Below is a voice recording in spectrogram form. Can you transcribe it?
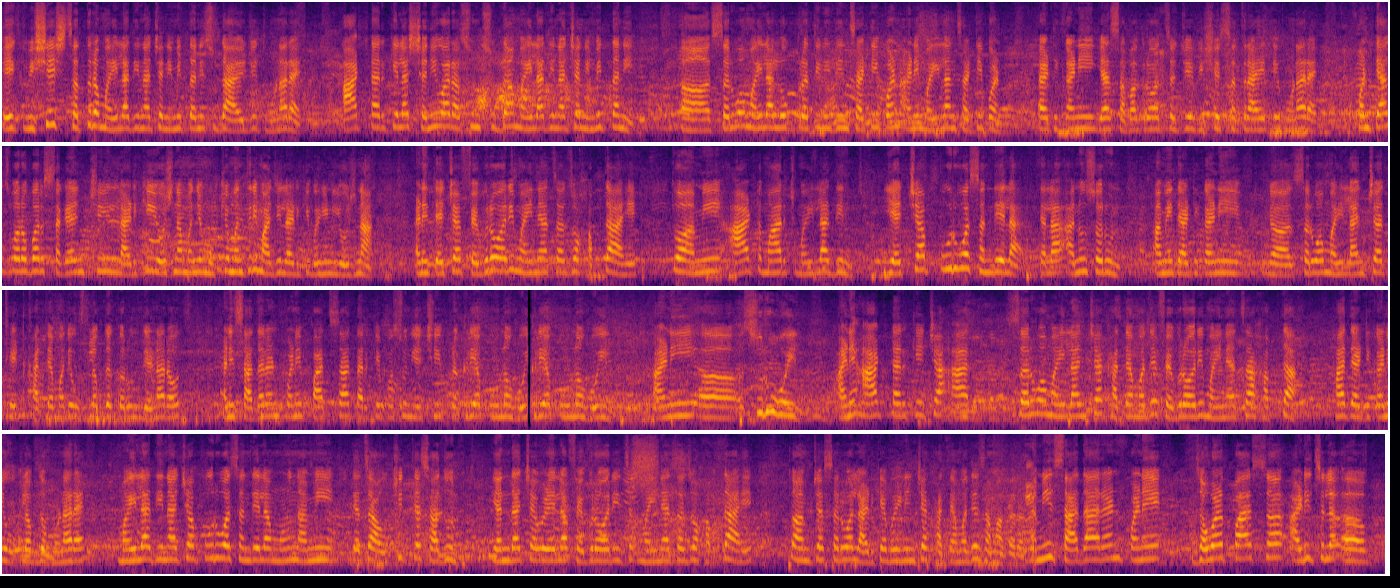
एक विशेष सत्र महिला दिनाच्या निमित्ताने सुद्धा आयोजित होणार आहे. आठ तारखेला शनिवार असून सुद्धा महिला दिनाच्या निमित्ताने सर्व महिला लोकप्रतिनिधींसाठी पण आणि महिलांसाठी पण त्या ठिकाणी या सभागृहाचं जे विशेष सत्र आहे ते होणार आहे. पण त्याचबरोबर सगळ्यांची लाडकी योजना म्हणजे मुख्यमंत्री माझी लाडकी बहीण योजना आणि त्याच्या फेब्रुवारी महिन्याचा जो हप्ता आहे तो आम्ही आठ मार्च महिला दिन याच्या पूर्वसंध्येला त्याला अनुसरून आम्ही त्या ठिकाणी सर्व महिलांच्या थेट खात्यामध्ये उपलब्ध करून देणार आहोत. आणि साधारणपणे पाच सहा तारखेपासून याची प्रक्रिया पूर्ण होईल प्रक्रिया पूर्ण होईल आणि सुरू होईल. आणि आठ तारखेच्या आत सर्व महिलांच्या खात्यामध्ये फेब्रुवारी महिन्याचा हप्ता हा त्या ठिकाणी उपलब्ध होणार आहे. महिला दिनाच्या पूर्वसंध्येला म्हणून आम्ही त्याचं औचित्य साधून यंदाच्या वेळेला फेब्रुवारीचा महिन्याचा जो हप्ता आहे तो आमच्या सर्व लाडक्या बहिणींच्या खात्यामध्ये जमा करत आम्ही साधारणपणे जवळपास अडीच ल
